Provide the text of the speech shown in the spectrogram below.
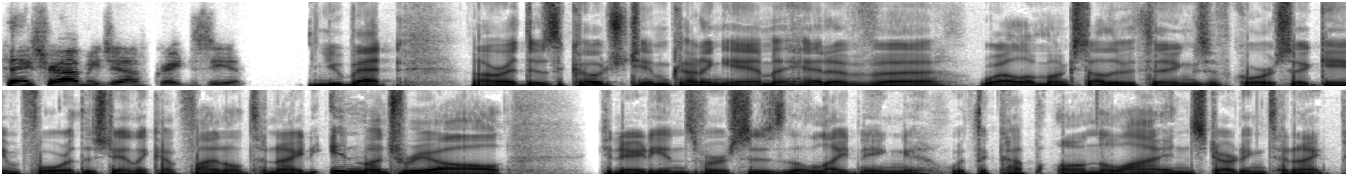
Thanks for having me, Jeff. Great to see you. You bet. All right, there's the coach, Tim Cunningham, ahead of, uh, well, amongst other things, of course, at game four, the Stanley Cup final tonight in Montreal. Canadians versus the Lightning with the cup on the line starting tonight.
